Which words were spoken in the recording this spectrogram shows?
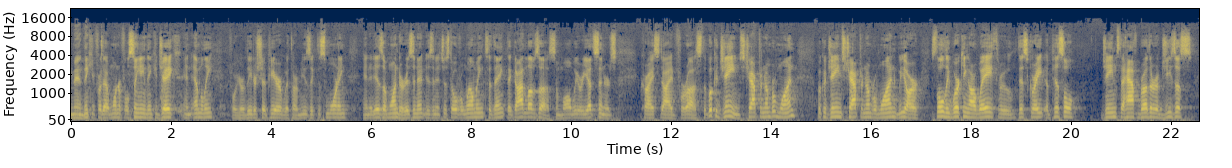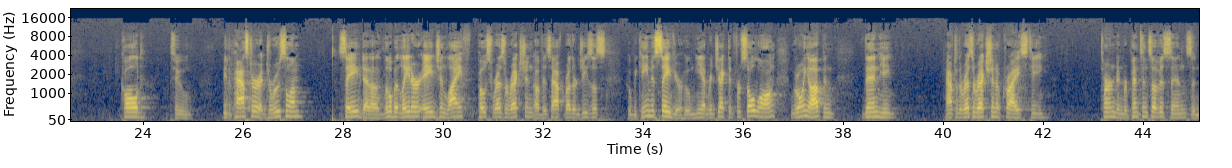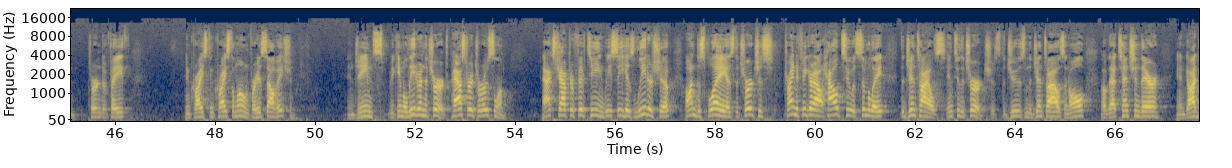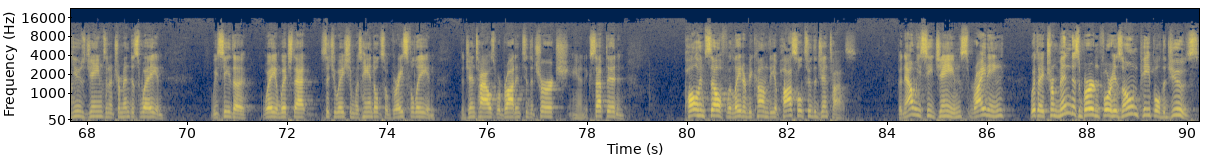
Amen. Thank you for that wonderful singing. Thank you, Jake and Emily, for your leadership here with our music this morning. And it is a wonder, isn't it? Isn't it just overwhelming to think that God loves us? And while we were yet sinners, Christ died for us. The book of James, chapter number one. Book of James, chapter number one. We are slowly working our way through this great epistle. James, the half brother of Jesus, called to be the pastor at Jerusalem, saved at a little bit later age in life, post resurrection of his half brother Jesus, who became his Savior, whom he had rejected for so long growing up. And then he, after the resurrection of Christ, he turned in repentance of his sins and turned to faith in Christ and Christ alone for his salvation. And James became a leader in the church, pastor at Jerusalem. Acts chapter 15, we see his leadership on display as the church is trying to figure out how to assimilate the Gentiles into the church. It's the Jews and the Gentiles and all of that tension there. And God used James in a tremendous way. And we see the way in which that situation was handled so gracefully. And the Gentiles were brought into the church and accepted. And Paul himself would later become the apostle to the Gentiles. But now we see James writing with a tremendous burden for his own people, the Jews.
